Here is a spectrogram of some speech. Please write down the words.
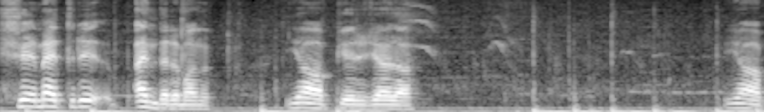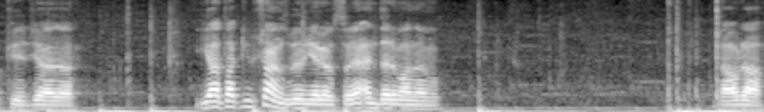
3 metry Enderman. Ja pierdzielę. Ja pierdzielę. Ja taki szans bym nie miał co nie? Endermanem. Dobra.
